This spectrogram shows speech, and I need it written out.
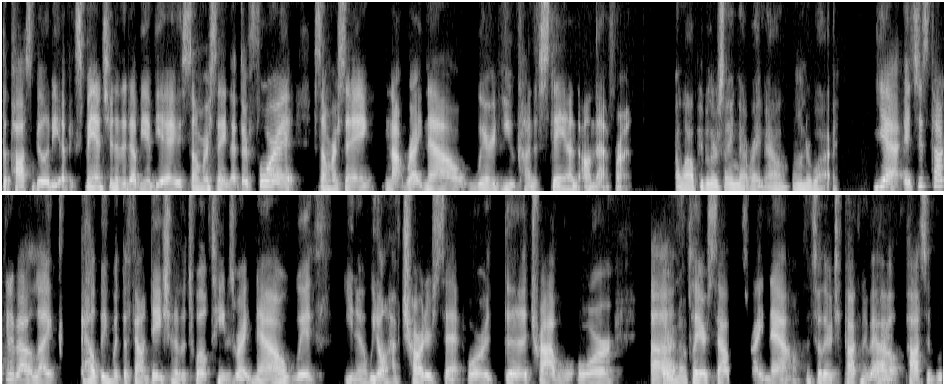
the possibility of expansion of the WNBA. Some are saying that they're for it, some are saying not right now. Where do you kind of stand on that front? Oh, wow. People are saying that right now. I wonder why. Yeah, it's just talking about like helping with the foundation of the 12 teams right now with, you know, we don't have charters set or the travel or uh, player salaries right now. And so they're talking about right. possibly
